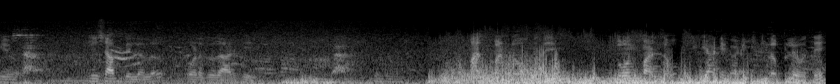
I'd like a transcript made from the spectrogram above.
हे हे शाप दिलेलं वडाचं झाड हे. पाच पांडवामध्ये दोन पांडव या ठिकाणी लपले होते.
